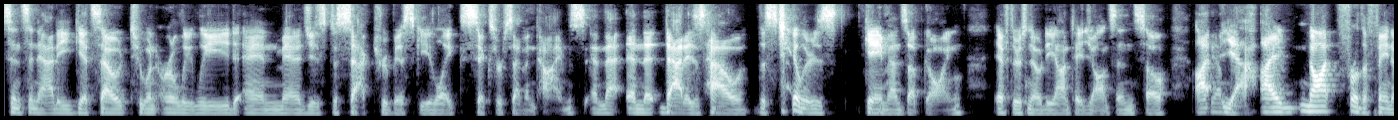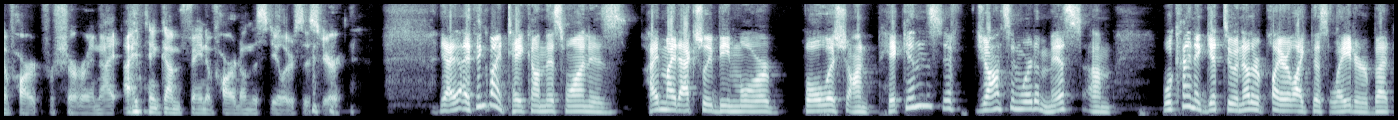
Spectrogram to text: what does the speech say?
Cincinnati gets out to an early lead and manages to sack Trubisky like six or seven times, and that and that that is how the Steelers game ends up going if there's no Diontae Johnson. So I yep. yeah, I'm not for the faint of heart for sure. And I, I think I'm faint of heart on the Steelers this year. yeah, I think my take on this one is I might actually be more bullish on Pickens if Johnson were to miss. Um, we'll kind of get to another player like this later, but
